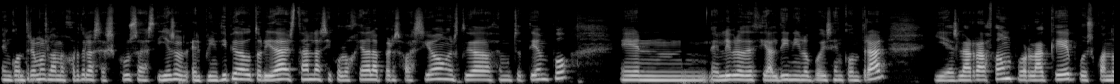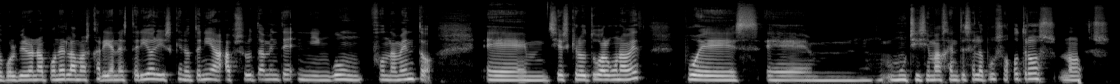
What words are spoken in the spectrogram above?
encontremos la mejor de las excusas. Y eso, el principio de autoridad está en la psicología de la persuasión, estudiado hace mucho tiempo, en el libro de Cialdini lo podéis encontrar, y es la razón por la que, pues cuando volvieron a poner la mascarilla en exterior y es que no tenía absolutamente ningún fundamento, em, si es que lo tuvo alguna vez, pues em, muchísima gente se la puso. Otros nos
